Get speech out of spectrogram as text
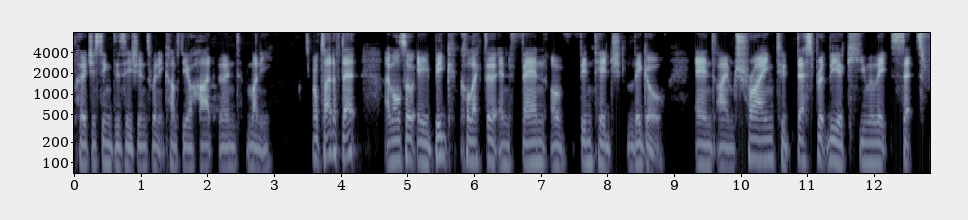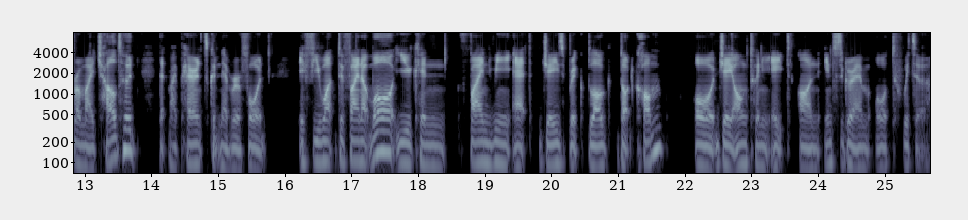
purchasing decisions when it comes to your hard-earned money. Outside of that, I'm also a big collector and fan of vintage Lego, and I'm trying to desperately accumulate sets from my childhood that my parents could never afford. If you want to find out more, you can find me at jaysbrickblog.com or jong28 on Instagram or Twitter.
